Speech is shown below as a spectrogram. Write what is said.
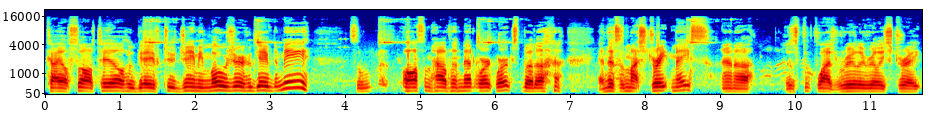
Kyle Sawtail, who gave to Jamie Mosier, who gave to me. It's awesome how the network works, but uh, and this is my straight mace, and uh, this flies really, really straight.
